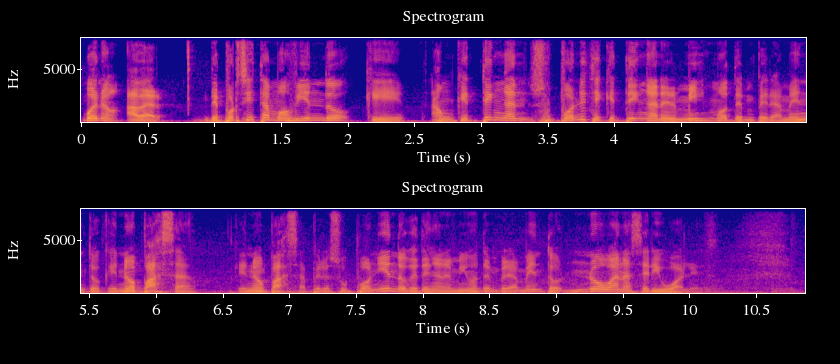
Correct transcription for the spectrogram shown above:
Bueno, a ver, de por sí estamos viendo que, aunque tengan, suponete que tengan el mismo temperamento, que no pasa, que no pasa, pero suponiendo que tengan el mismo temperamento, no van a ser iguales.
